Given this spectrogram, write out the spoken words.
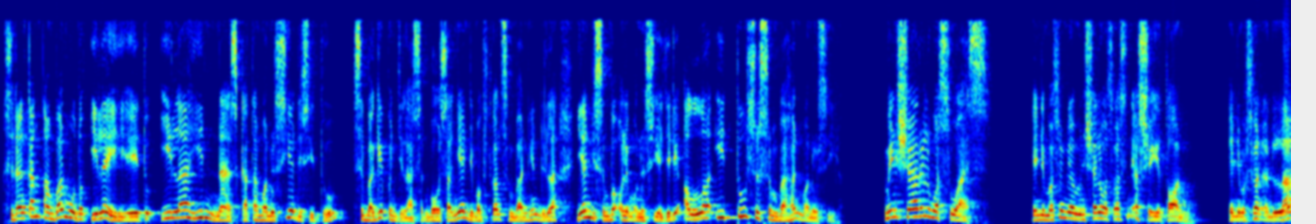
Sedangkan tambahan mudhaf ilaihi yaitu ilahin nas kata manusia di situ sebagai penjelasan bahwasanya yang dimaksudkan sembahan adalah yang disembah oleh manusia. Jadi Allah itu sesembahan manusia. Min syaril waswas. Yang dimaksud dengan min syaril waswas ini syaitan. Yang dimaksudkan adalah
